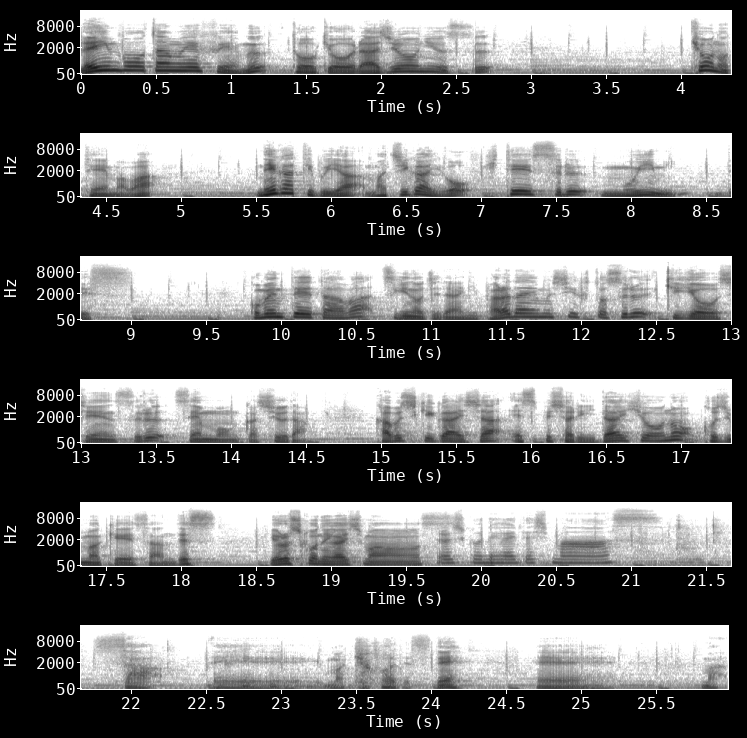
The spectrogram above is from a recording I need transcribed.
レインボータウン FM 東京ラジオニュース。今日のテーマはネガティブや間違いを否定する無意味です。コメンテーターは次の時代にパラダイムシフトする企業を支援する専門家集団。株式会社エスペシャリー代表の小島圭さんです。よろしくお願いします。よろしくお願いいたします。さあ、えーまあ、今日はですね、えーまあ、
